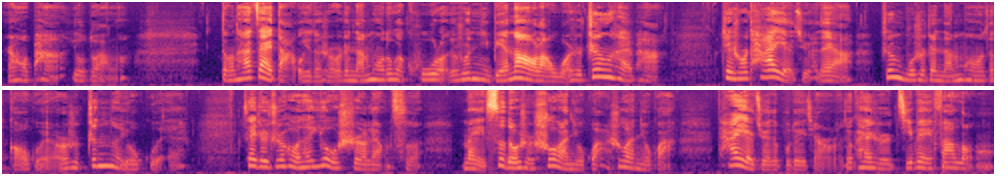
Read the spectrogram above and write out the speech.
然后啪，又断了。等他再打过去的时候，这男朋友都快哭了，就说：“你别闹了，我是真害怕。”这时候他也觉得呀，真不是这男朋友在搞鬼，而是真的有鬼。在这之后，他又试了两次，每次都是说完就挂，说完就挂。他也觉得不对劲儿了，就开始脊背发冷，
